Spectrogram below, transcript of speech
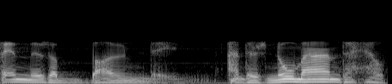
Sin is abounding. And there's no man to help.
